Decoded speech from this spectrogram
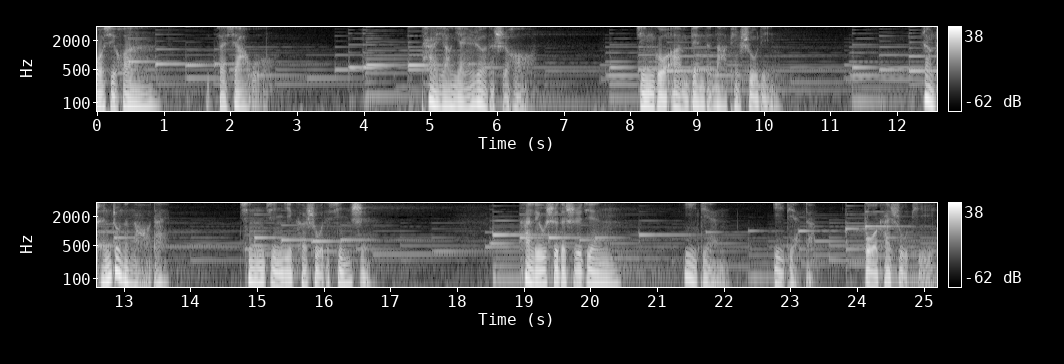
我喜欢在下午，太阳炎热的时候，经过岸边的那片树林，让沉重的脑袋亲近一棵树的心事，看流逝的时间一点一点的剥开树皮，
